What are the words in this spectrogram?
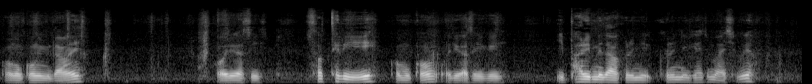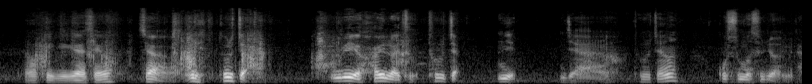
검은콩입니다. 어디 가서 이 서태리 검은콩 어디 가서 이게 이파리입니다. 그런 그런 얘기 하지 마시고요. 정확히 얘기하세요. 자, 우리 도루짱, 우리 하이라이트 도루짱, 예. 자, 도루짱은 코스모스 좋아합니다.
